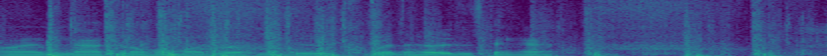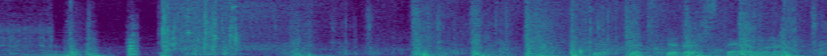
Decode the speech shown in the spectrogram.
I'm not gonna hold my breath, dude. Where the hell is this thing at? Let's get our stamina.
